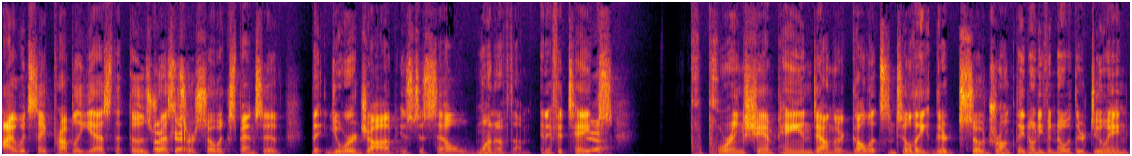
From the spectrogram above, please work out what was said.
I would say probably yes, that those dresses Okay. are so expensive that your job is to sell one of them. And if it takes p- pouring champagne down their gullets until they, they're so drunk they don't even know what they're doing,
